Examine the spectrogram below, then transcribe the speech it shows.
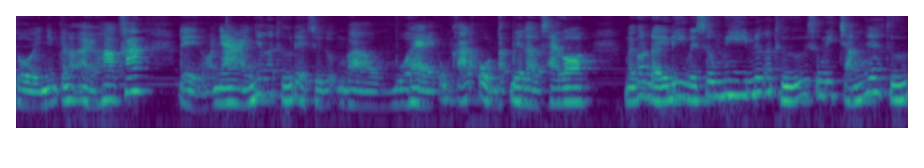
rồi những cái loại hoa khác để họ nhài những thứ để sử dụng vào mùa hè cũng khá là ổn đặc biệt là ở Sài Gòn. Mấy con đấy đi với sơ mi những thứ sơ mi trắng những thứ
